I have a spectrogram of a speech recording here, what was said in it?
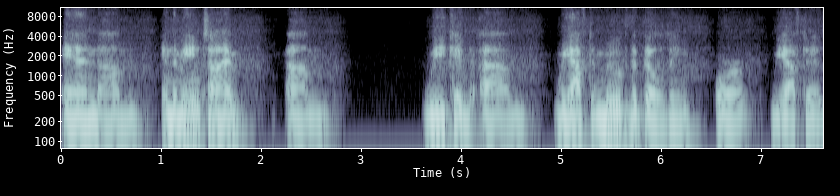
And um, in the meantime, um, we could um, we have to move the building or we have to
